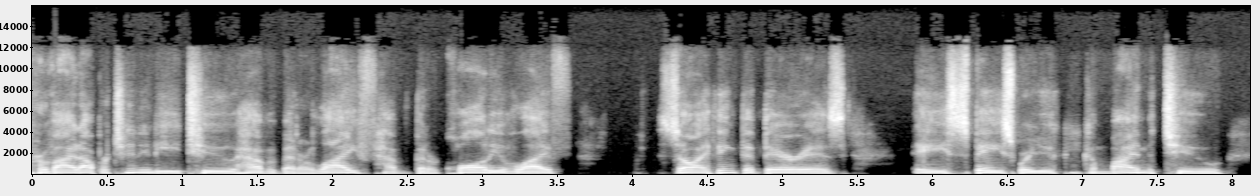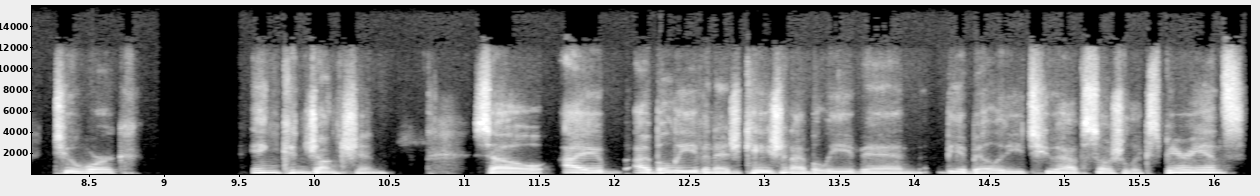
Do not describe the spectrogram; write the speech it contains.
provide opportunity to have a better life, have better quality of life. So I think that there is a space where you can combine the two to work in conjunction. So I I believe in education. I believe in the ability to have social experience,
